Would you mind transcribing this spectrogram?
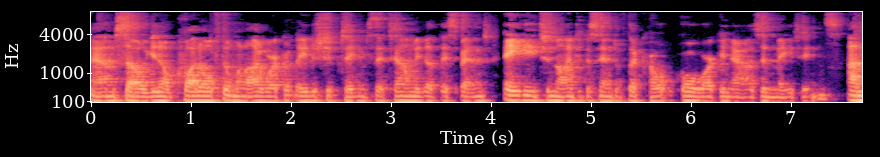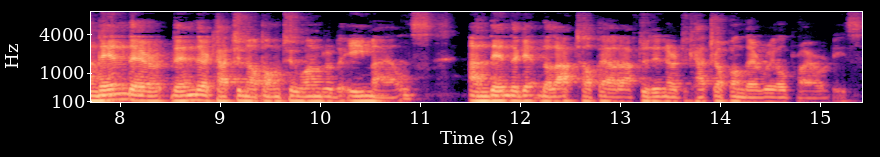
Um, so, you know, quite often when I work with leadership teams, they tell me that they spend 80 to 90% of their core working hours in meetings. And then they're then they're catching up on 200 emails and then they're getting the laptop out after dinner to catch up on their real priorities.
